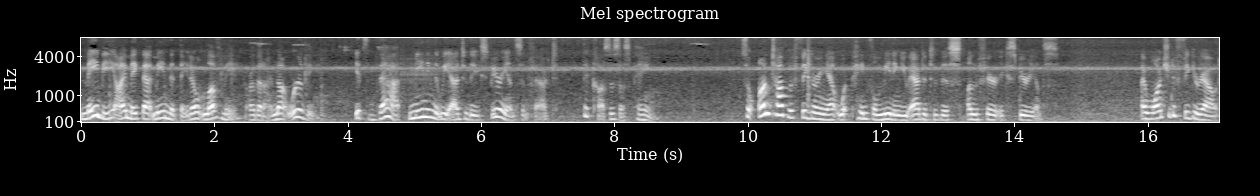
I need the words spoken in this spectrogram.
maybe I make that mean that they don't love me or that I'm not worthy. It's that meaning that we add to the experience, in fact, that causes us pain. So, on top of figuring out what painful meaning you added to this unfair experience, I want you to figure out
